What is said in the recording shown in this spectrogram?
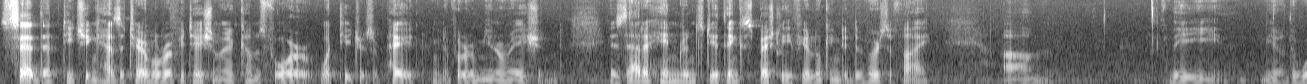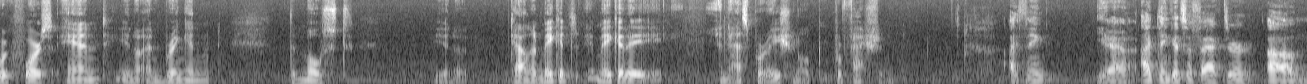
said that teaching has a terrible reputation when it comes for what teachers are paid, you know, for remuneration. Is that a hindrance, do you think, especially if you're looking to diversify um, the, you know, the workforce and, you know, and bring in the most, you know, talent, make it, make it a, an aspirational profession? I think, yeah, I think it's a factor. Um,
